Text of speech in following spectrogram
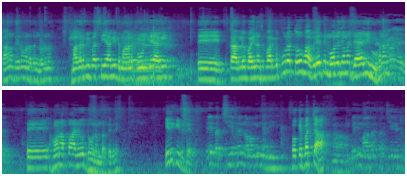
ਕਾਹਨੂੰ ਦੇਰ ਮਨ ਤਾਂ ਨੋਲਣਾ ਮਗਰ ਵੀ ਬੱਸੀ ਆ ਗਈ ਡਿਮਾਂਡ ਫੋਨ ਤੇ ਆ ਗਈ ਤੇ ਕਰ ਲਿਓ ਬਾਈ ਨਾਲ ਸੰਪਰਕ। ਪੂਰਾ ਤੋਹਫਾ ਵੀਰੇ ਤੇ ਮੁੱਲ ਜਮਾ ਜਾਇਜ਼ ਹੀ ਹੋਊ ਹਨਾ? ਤੇ ਹੁਣ ਆਪਾਂ ਆ ਜਾਓ ਦੋ ਨੰਬਰ ਤੇ ਵੀਰੇ। ਇਹਦੀ ਕੀ ਡਿਟੇਲ ਇਹ ਬੱਚੀ ਹੈ ਫਿਰ 9 ਮਹੀਨੇ ਦੀ। ਓਕੇ ਬੱਚਾ? ਹਾਂ ਮੇਰੀ ਮਾਂ ਨੇ 25 ਲੀਟਰ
